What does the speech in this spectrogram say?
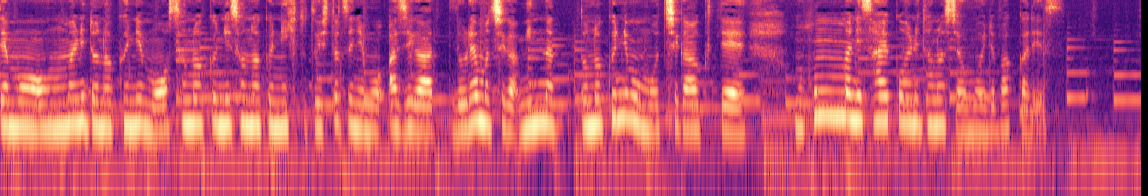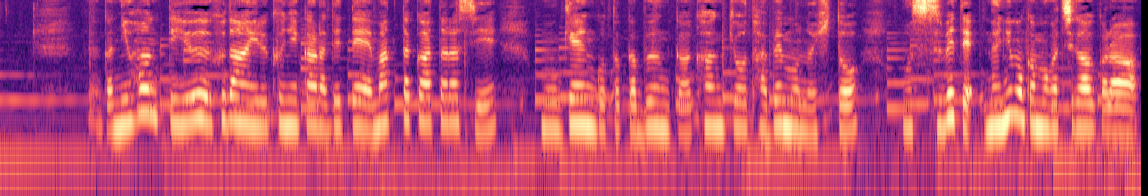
でもほんまにどの国もその国その国一つ一つにも味があってどれも違うみんなどの国ももう違うくてもうほんまに最高に楽しい思い出ばっかです。なんか日本っていう普段いる国から出て全く新しいもう言語とか文化環境食べ物人もう全て何もかもが違うから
